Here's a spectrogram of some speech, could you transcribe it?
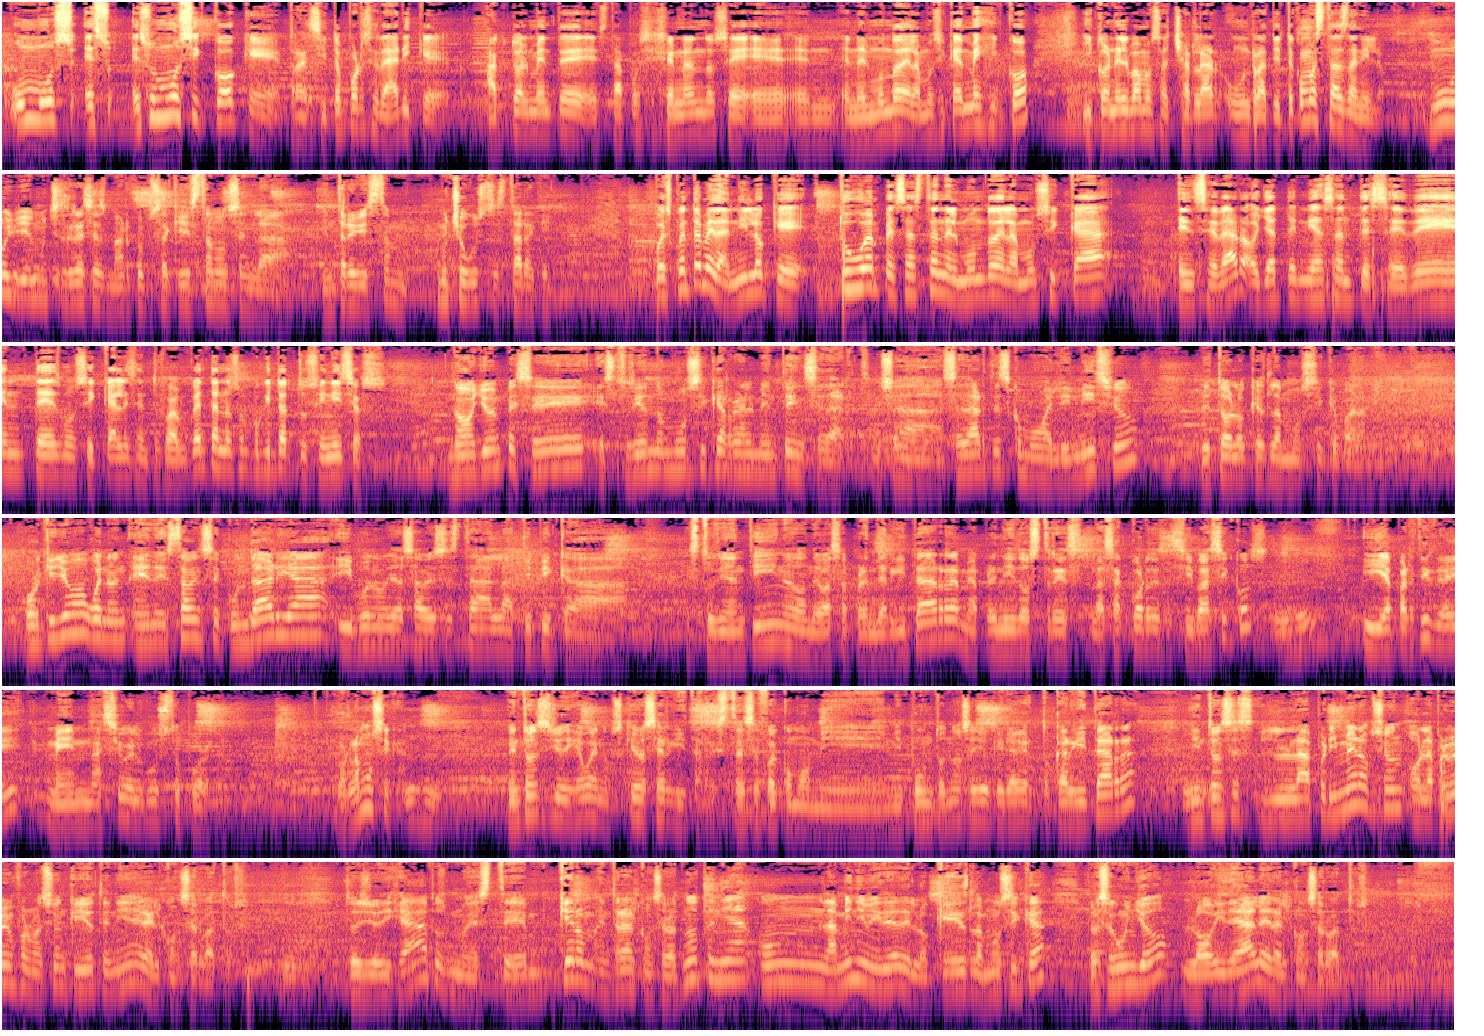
un, mus- es, es un músico que transitó por CEDAR y que actualmente está posicionándose eh, en, en el mundo de la música en México y con él vamos a charlar un ratito. ¿Cómo estás, Danilo? Muy bien, muchas gracias Marco. Pues aquí estamos en la entrevista. Mucho gusto estar aquí. Pues cuéntame, Danilo, que tú empezaste en el mundo de la música en CEDAR o ya tenías antecedentes musicales en tu familia. Cuéntanos un poquito tus inicios. No, yo empecé estudiando música realmente en CEDART. O sea, CEDART es como el inicio de todo lo que es la música para mí. Porque yo, bueno, en- estaba en secundaria y bueno, ya sabes, está la típica estudiantina donde vas a aprender guitarra. Me aprendí dos, tres, las acordes así básicos. Y a partir de ahí me nació el gusto por, por la música. Entonces yo dije, bueno, pues quiero ser guitarrista. Ese fue como mi, mi punto. No sé, yo quería tocar guitarra. Y entonces la primera opción o la primera información que yo tenía era el conservatorio. Entonces yo dije, ah, pues este, quiero entrar al conservatorio. No tenía un- la mínima idea de lo que es la música, pero según yo, lo ideal era el conservatorio.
